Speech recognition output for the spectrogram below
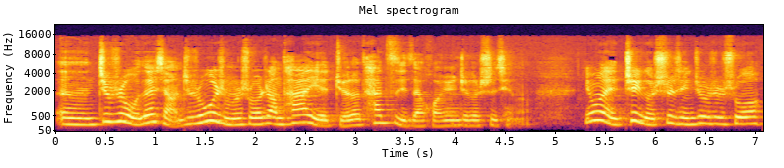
嗯，就是我在想，就是为什么说让他也觉得他自己在怀孕这个事情呢？因为这个事情就是说，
